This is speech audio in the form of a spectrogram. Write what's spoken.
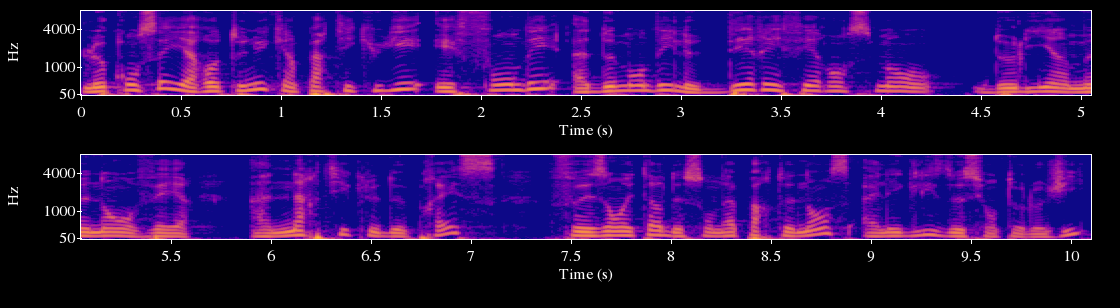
le Conseil a retenu qu'un particulier est fondé à demander le déréférencement de liens menant vers un article de presse faisant état de son appartenance à l'Église de Scientologie,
